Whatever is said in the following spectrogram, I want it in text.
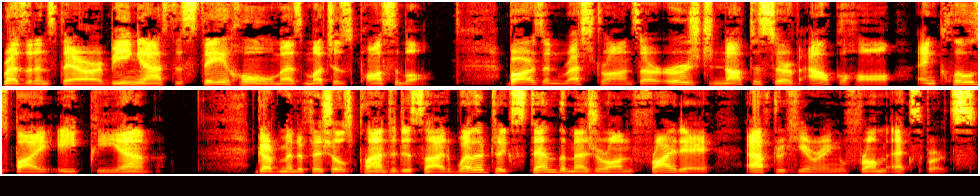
Residents there are being asked to stay home as much as possible. Bars and restaurants are urged not to serve alcohol and close by 8 p.m. Government officials plan to decide whether to extend the measure on Friday after hearing from experts.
